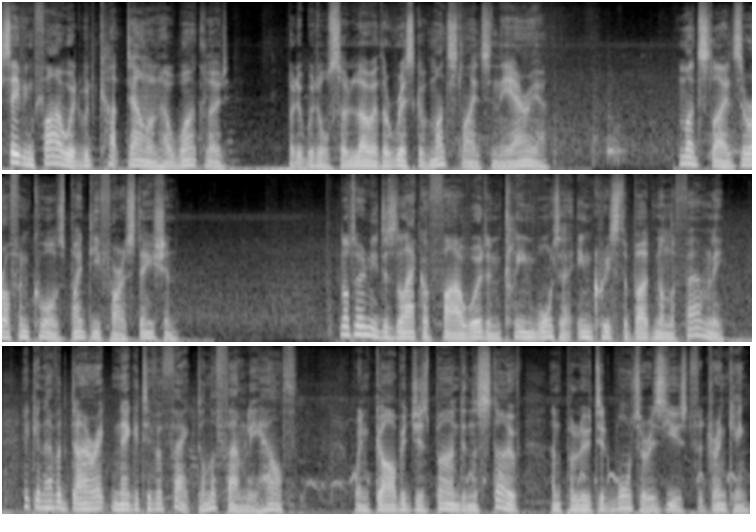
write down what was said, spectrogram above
Saving firewood would cut down on her workload, but it would also lower the risk of mudslides in the area. Mudslides are often caused by deforestation. Not only does lack of firewood and clean water increase the burden on the family, it can have a direct negative effect on the family health when garbage is burned in the stove and polluted water is used for drinking.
